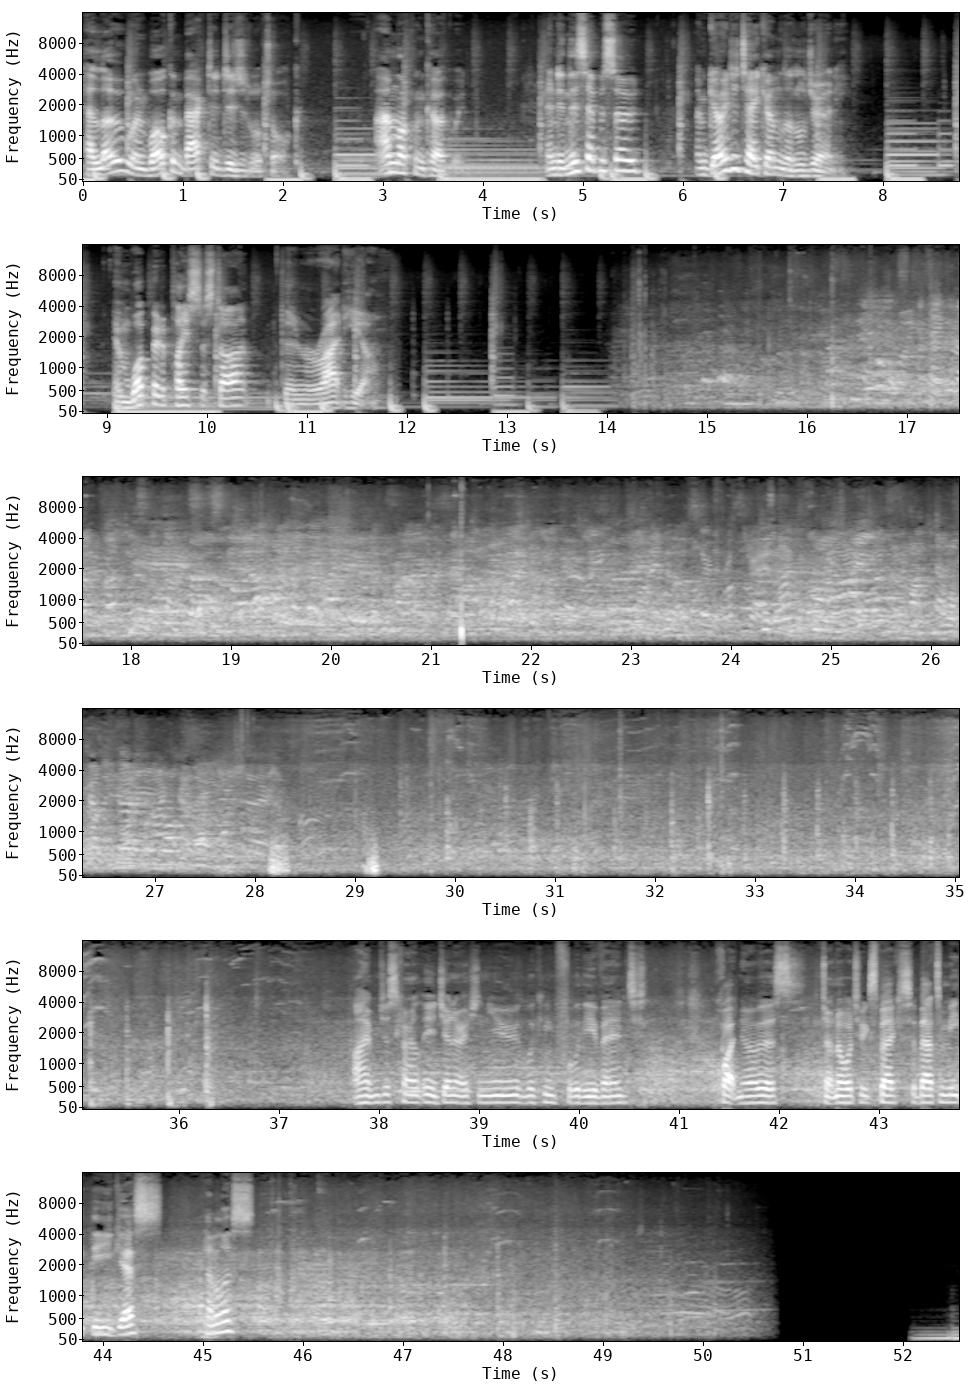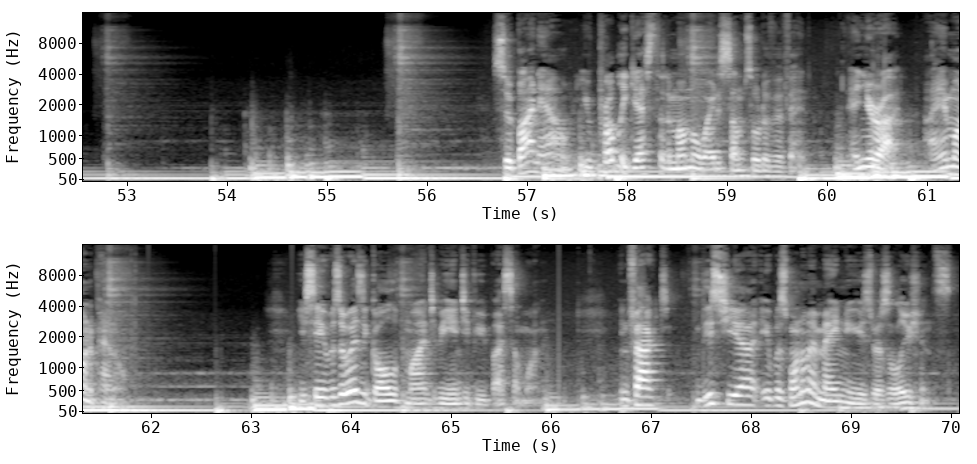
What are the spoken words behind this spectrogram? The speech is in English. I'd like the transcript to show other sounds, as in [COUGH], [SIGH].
Hello and welcome back to Digital Talk. I'm Lachlan Kirkwood, and in this episode, I'm going to take you on a little journey. And what better place to start than right here? I'm just currently a Generation U looking for the event. Quite nervous, don't know what to expect. About to meet the guests, panelists. So by now, you've probably guessed that I'm on my way to some sort of event. And you're right, I am on a panel. You see, it was always a goal of mine to be interviewed by someone. In fact, this year it was one of my main New Year's resolutions.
